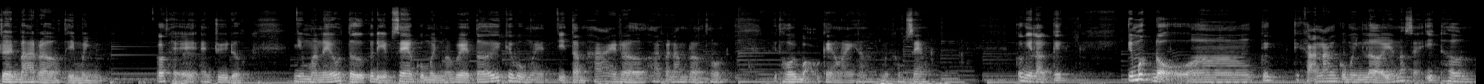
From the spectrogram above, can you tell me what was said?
Trên 3R thì mình có thể entry được. Nhưng mà nếu từ cái điểm sell của mình mà về tới cái vùng này chỉ tầm 2R 2,5R thôi thì thôi bỏ kèo này ha mình không sell. Có nghĩa là cái cái mức độ ờ, cái cái khả năng của mình lời nó sẽ ít hơn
